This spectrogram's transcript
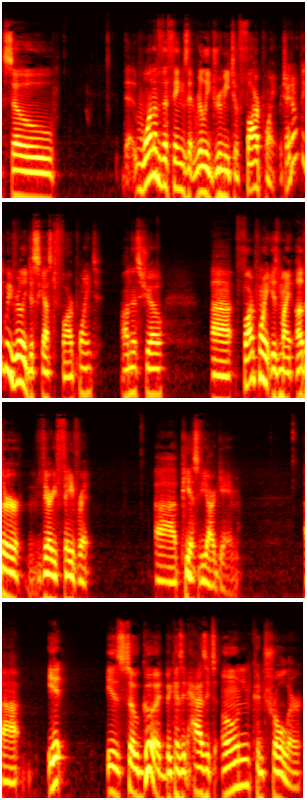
so one of the things that really drew me to Farpoint, which I don't think we've really discussed Farpoint on this show. Uh, Farpoint is my other very favorite uh, PSVR game. Uh, it is so good because it has its own controller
